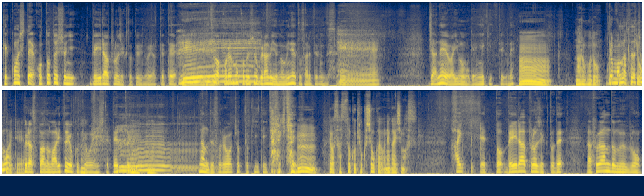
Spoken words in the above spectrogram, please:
結婚して夫と一緒にベイラープロジェクトというのをやってて実はこれも今年のグラミーでノミネートされてるんですよ。へえじゃねえは今も現役っていうね。うん。なるほど。これまた時を超えて。グラスパーの周りとよく共演しててという、うんなのでそれをちょっと聞いていただきたい、うん。では早速曲紹介お願いします。はいえっとベイラープロジェクトでラフムーブオン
